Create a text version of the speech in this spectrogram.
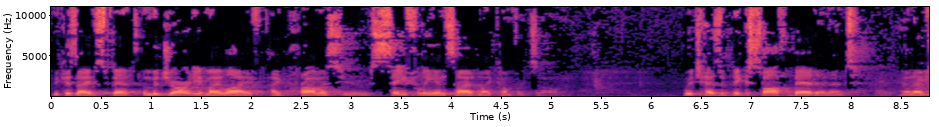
because I have spent the majority of my life, I promise you, safely inside my comfort zone, which has a big soft bed in it, and I've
